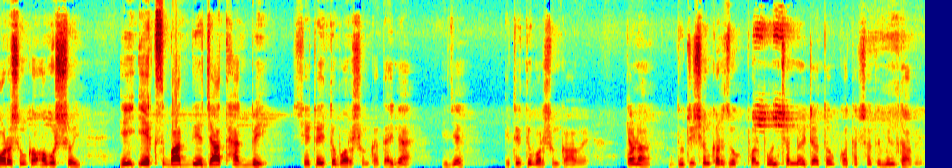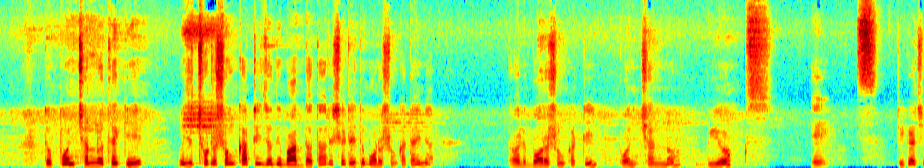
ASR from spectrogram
বড় সংখ্যা অবশ্যই এই এক্স বাদ দিয়ে যা থাকবে, সেটাই তো বড় সংখ্যা, তাই না? এই যে, এটাই তো বড় সংখ্যা হবে। কেননা দুটি সংখ্যার যোগফল পঞ্চান্ন, এটা তো কথার সাথে মিলতে হবে। তো পঞ্চান্ন থেকে ওই যে ছোট সংখ্যাটি যদি বাদ দাও, তাহলে সেটাই তো বড় সংখ্যা, তাই না? তাহলে বড় সংখ্যাটি পঞ্চান্ন বিয়োগ এক্স ঠিক আছে?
